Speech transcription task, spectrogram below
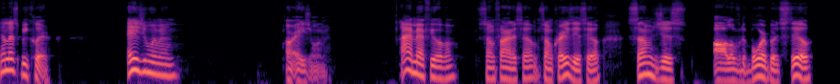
Now let's be clear. Asian women are Asian women. I met a few of them. Some fine as hell, some crazy as hell, some just all over the board, but still,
